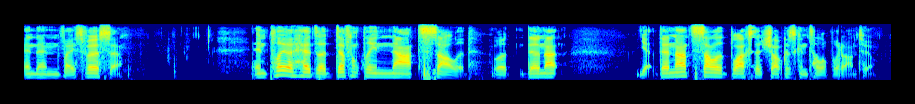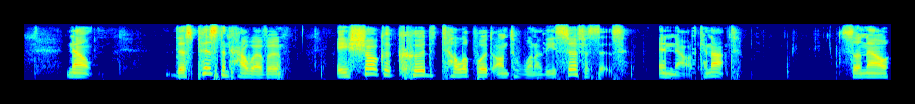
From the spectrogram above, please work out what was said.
and then vice versa. And player heads are definitely not solid. But they're not yeah, they're not solid blocks that shulkers can teleport onto. Now, this piston, however, a shulker could teleport onto one of these surfaces, and now it cannot. So now,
